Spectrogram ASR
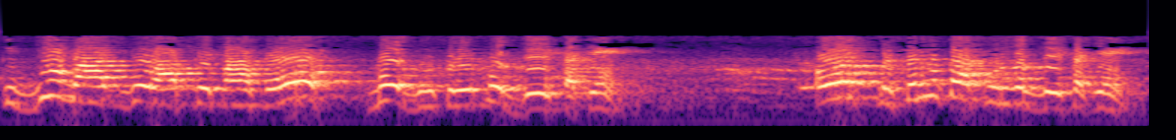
कि जो बात जो आपके पास है, वो दूसरे को दे सकें। और प्रसन्नता पूर्वक दे सकें।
